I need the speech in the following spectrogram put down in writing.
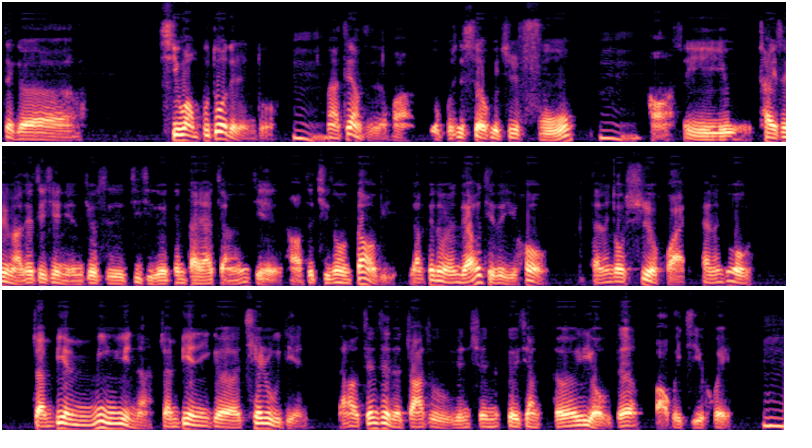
这个希望不多的人多。嗯。那这样子的话，又不是社会之福。嗯，好，所以超级生命码在这些年就是积极的跟大家讲解，好，这其中的道理，让更多人了解了以后，才能够释怀，才能够转变命运呢、啊，转变一个切入点，然后真正的抓住人生各项可有的宝贵机会。嗯。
